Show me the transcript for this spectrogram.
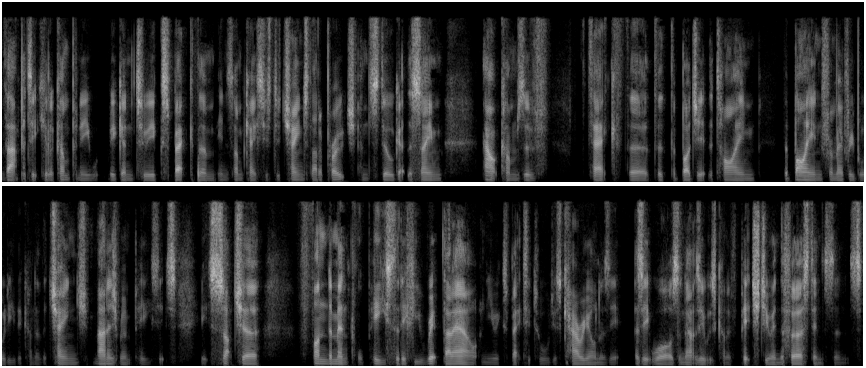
that particular company we're going to expect them in some cases to change that approach and still get the same outcomes of tech the the, the budget the time the buy-in from everybody, the kind of the change management piece. It's it's such a fundamental piece that if you rip that out and you expect it to all just carry on as it as it was and as it was kind of pitched to you in the first instance,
